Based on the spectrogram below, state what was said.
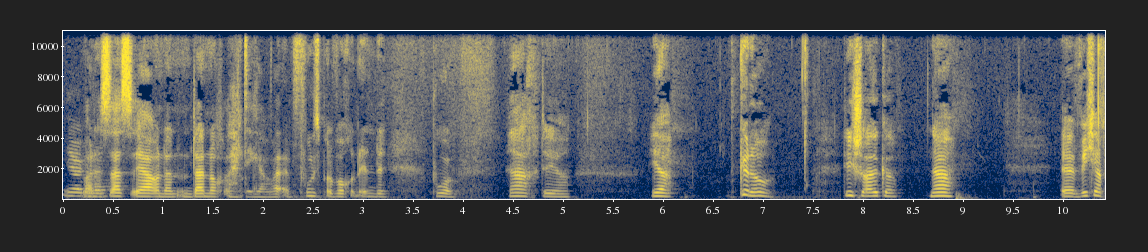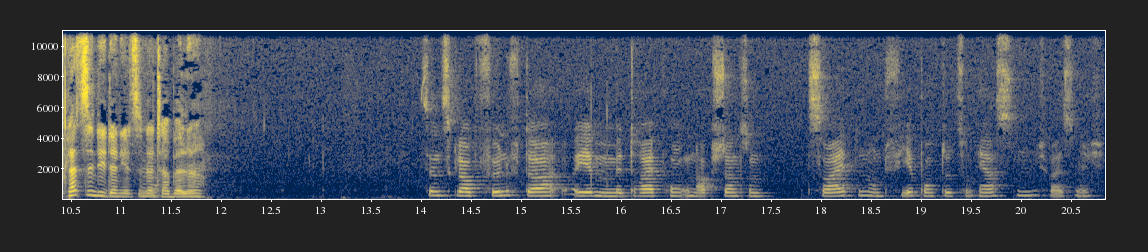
ja, War genau. das das? Ja, und dann, und dann noch, Digga, war Fußballwochenende pur. Ach, Digga. Ja, genau. Die Schalke. Na. Äh, welcher Platz sind die denn jetzt in der Ja. Tabelle? Sind es, glaube ich, Fünfter, eben mit drei Punkten Abstand zum zweiten und vier Punkte zum ersten. Ich weiß nicht.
